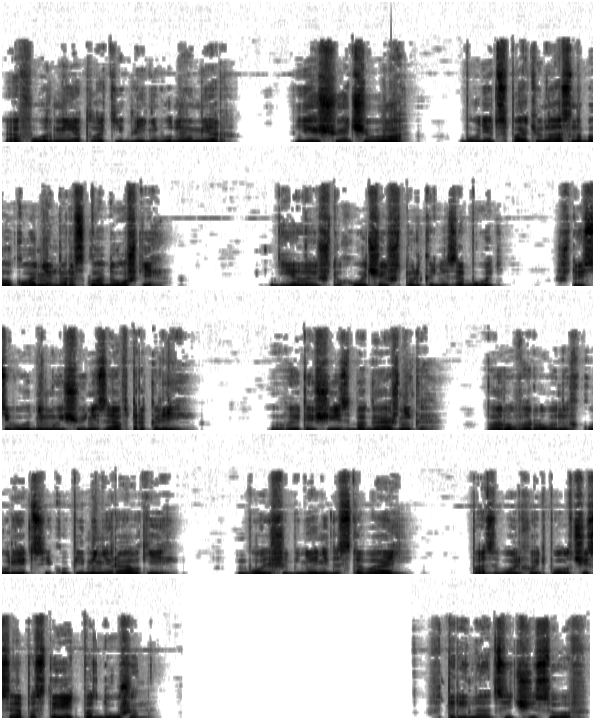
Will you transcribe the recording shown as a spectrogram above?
Оформи и оплати для него номер. Еще чего? Будет спать у нас на балконе, на раскладушке. Делай, что хочешь, только не забудь, что сегодня мы еще не завтракали. Вытащи из багажника пару ворованных куриц и купи минералки. Больше меня не доставай. Позволь хоть полчаса постоять под душем. В тринадцать часов,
